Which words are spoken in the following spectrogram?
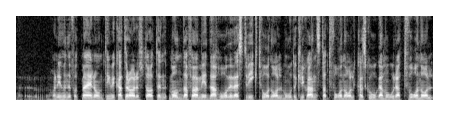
Eh, har ni hunnit fått med er någonting? Vi kan dra resultaten måndag förmiddag. HV Västervik 2-0, Modo Kristianstad 2-0, Karlskoga Mora 2-0,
